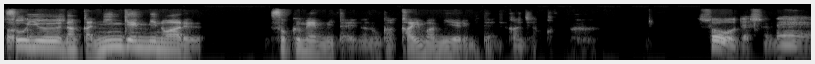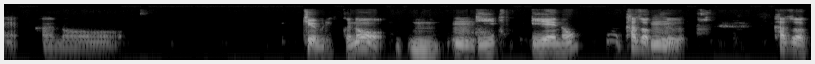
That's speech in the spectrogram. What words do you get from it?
そういうなんか人間味のある側面みたいなのが垣間見えるみたいな感じなのか。そうですね。あの、キューブリックのうん。家の家族、うん家族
